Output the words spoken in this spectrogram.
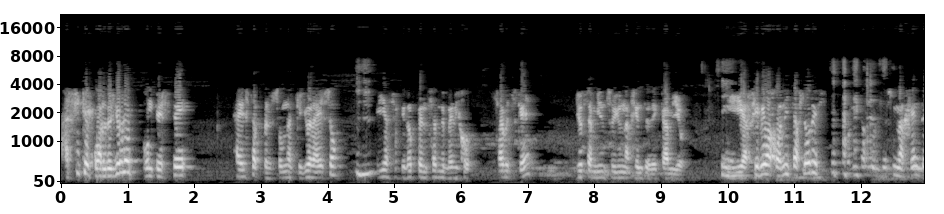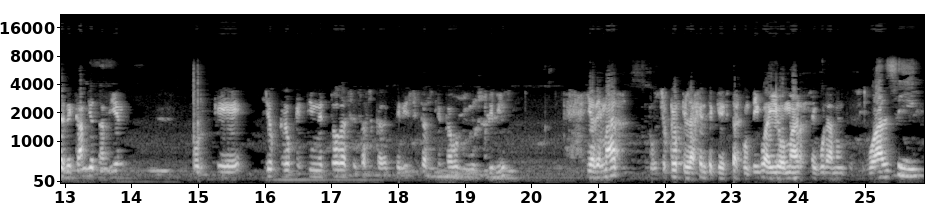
Así que cuando yo le contesté a esta persona que yo era eso, Uh -huh. ella se quedó pensando y me dijo, ¿sabes qué? Yo también soy un agente de cambio. Sí. Y así veo a Juanita Flores. Juanita Flores es un agente de cambio también porque yo creo que tiene todas esas características que acabo de describir. Y además, pues yo creo que la gente que está contigo, ahí Omar seguramente es igual, Sí.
